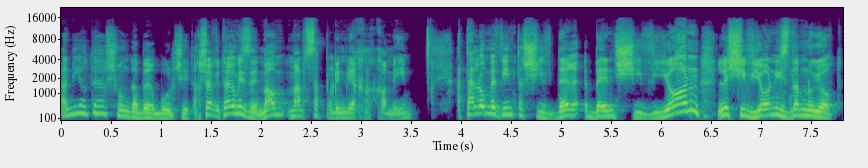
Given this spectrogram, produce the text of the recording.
אני יודע שהוא מדבר בולשיט. עכשיו יותר מזה, מה, מה מספרים לי החכמים? אתה לא מבין את השבדר בין שוויון לשוויון הזדמנויות.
